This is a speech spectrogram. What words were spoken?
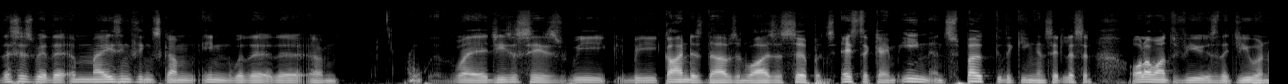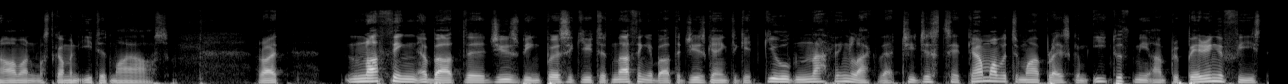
this is where the amazing things come in, with the the um, where Jesus says, We be kind as doves and wise as serpents. Esther came in and spoke to the king and said, Listen, all I want of you is that you and Haman must come and eat at my house. Right? Nothing about the Jews being persecuted, nothing about the Jews going to get killed, nothing like that. She just said, Come over to my place, come eat with me. I'm preparing a feast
